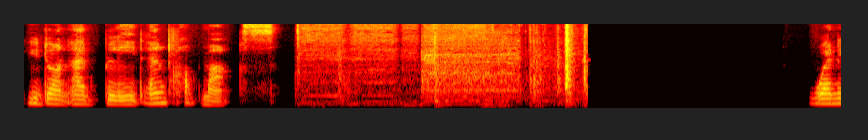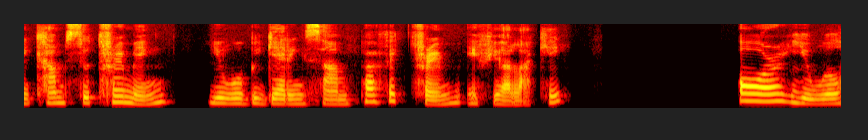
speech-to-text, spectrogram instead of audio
you don't add bleed and crop marks. When it comes to trimming, you will be getting some perfect trim if you are lucky, or you will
